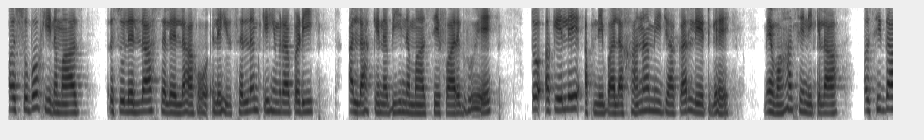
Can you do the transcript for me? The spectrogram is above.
और सुबह की नमाज़ रसूलुल्लाह सल्लल्लाहु अलैहि वसल्लम की हिमरा पड़ी अल्लाह के नबी नमाज़ से फ़ारग हुए। तो अकेले अपने बाला खाना में जाकर लेट गए। मैं वहाँ से निकला और सीधा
